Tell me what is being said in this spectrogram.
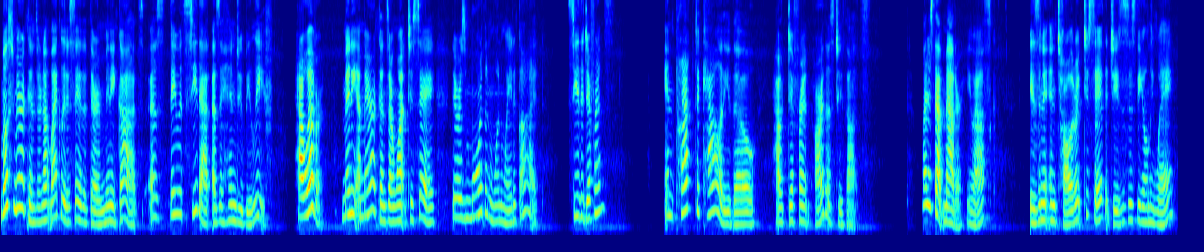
Most Americans are not likely to say that there are many gods, as they would see that as a Hindu belief. However, many Americans are wont to say there is more than one way to God. See the difference? In practicality, though, how different are those two thoughts? Why does that matter, you ask? Isn't it intolerant to say that Jesus is the only way?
